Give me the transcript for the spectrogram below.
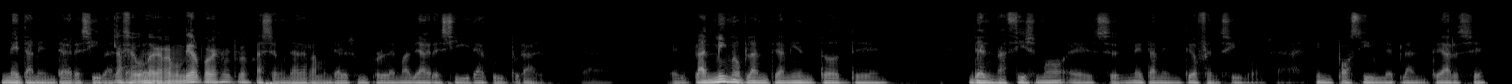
netamente agresivas. La Segunda Guerra Mundial, por ejemplo. La Segunda Guerra Mundial es un problema de agresividad cultural. el plan, mismo planteamiento de, del nazismo es netamente ofensivo. O sea, es imposible plantearse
